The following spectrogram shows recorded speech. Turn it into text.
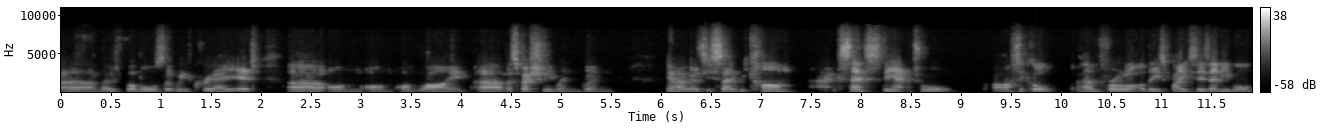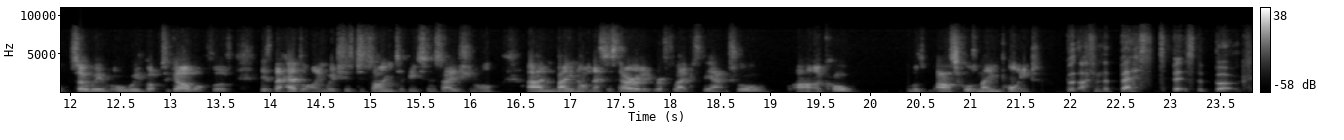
um, those bubbles that we've created uh, on on online, um, especially when when you know, as you say, we can't access the actual article um, for a lot of these places anymore. So we've all we've got to go off of is the headline, which is designed to be sensational and may not necessarily reflect the actual article was article's main point. But I think the best bits of the book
